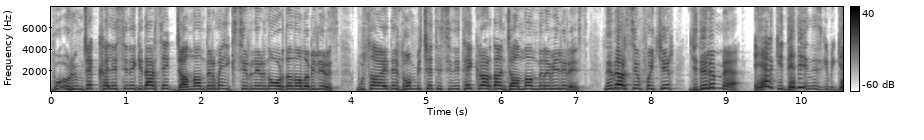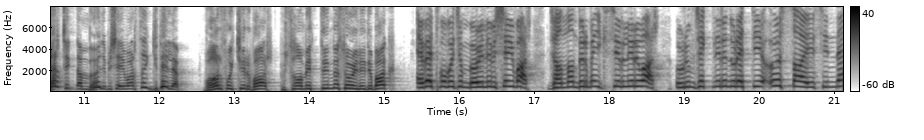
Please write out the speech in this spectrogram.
Bu örümcek kalesine gidersek canlandırma iksirlerini oradan alabiliriz. Bu sayede zombi çetesini tekrardan canlandırabiliriz. Ne dersin fakir? Gidelim mi? Eğer ki dediğiniz gibi gerçekten böyle bir şey varsa gidelim. Var fakir var. Hüsamettin de söyledi bak. Evet babacığım böyle bir şey var. Canlandırma iksirleri var. Örümceklerin ürettiği öz sayesinde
